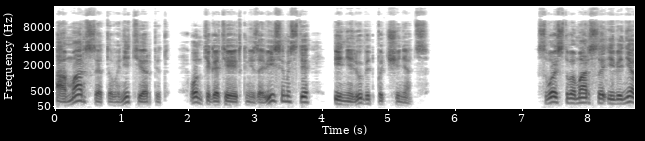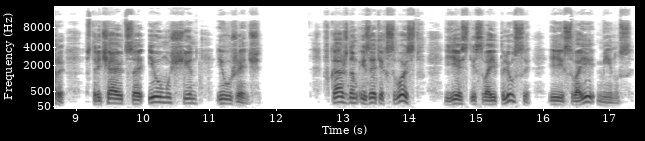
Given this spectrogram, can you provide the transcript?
а Марс этого не терпит. Он тяготеет к независимости и не любит подчиняться. Свойства Марса и Венеры встречаются и у мужчин, и у женщин. В каждом из этих свойств есть и свои плюсы, и свои минусы.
